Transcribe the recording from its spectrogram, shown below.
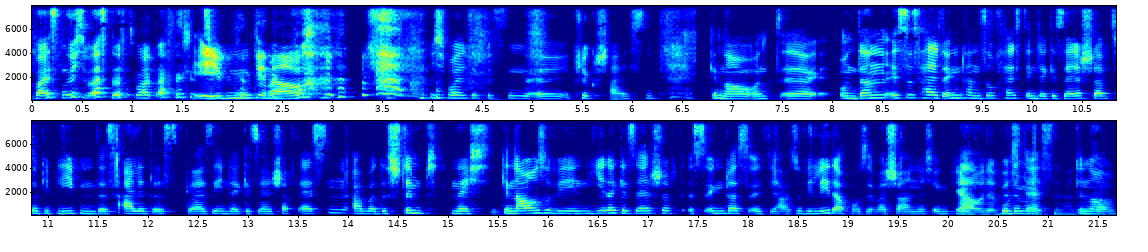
weiß nicht, was das Wort Aperitif ist. Eben, genau. Ich wollte ein bisschen äh, Glück scheißen. Genau, und, äh, und dann ist es halt irgendwann so fest in der Gesellschaft so geblieben, dass alle das quasi in der Gesellschaft essen, aber das stimmt nicht. Genauso wie in jeder Gesellschaft ist irgendwas, äh, ja, so wie Lederhose wahrscheinlich irgendwie. Ja, oder Wurst essen oder Genau,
